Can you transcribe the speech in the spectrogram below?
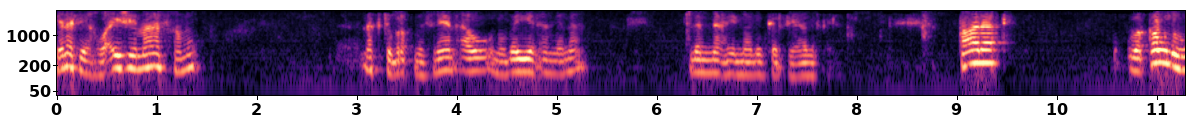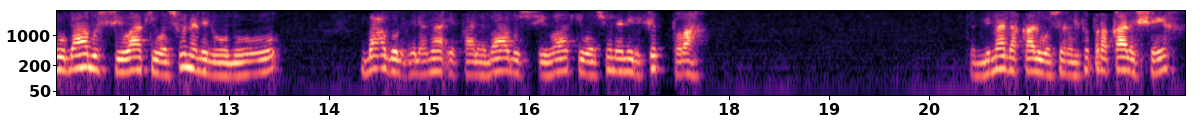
يا يا أخوة أي شيء ما نفهمه نكتب رقم اثنين أو نبين أننا لم نعي ما ذكر في هذا الكلام. قال وقوله باب السواك وسنن الوضوء بعض العلماء قال باب السواك وسنن الفطرة. طيب لماذا قالوا وسنن الفطرة؟ قال الشيخ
